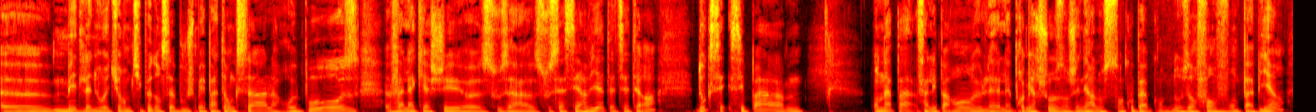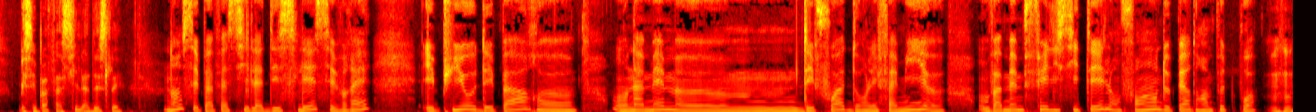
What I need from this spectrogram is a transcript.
euh, met de la nourriture un petit peu dans sa bouche, mais pas tant que ça, la repose, va la cacher euh, sous, sa, sous sa serviette, etc. Donc c'est, c'est pas on n'a pas, enfin les parents, euh, la, première chose en général, on se sent coupable quand nos enfants vont pas bien, mais c'est pas facile à déceler. Non, c'est pas facile à déceler, c'est vrai. Et puis au départ, euh, on a même euh, des fois dans les familles, on va même féliciter l'enfant de perdre un peu de poids. Mhm.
